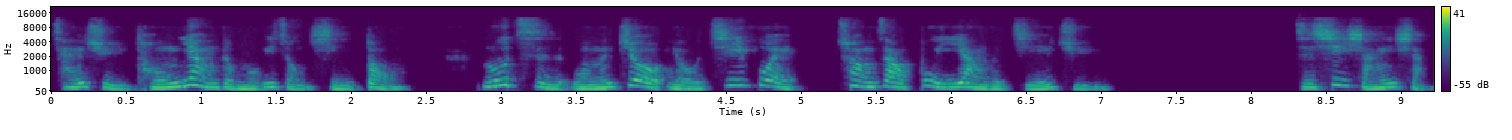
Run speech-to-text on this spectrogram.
采取同样的某一种行动。如此，我们就有机会创造不一样的结局。仔细想一想，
